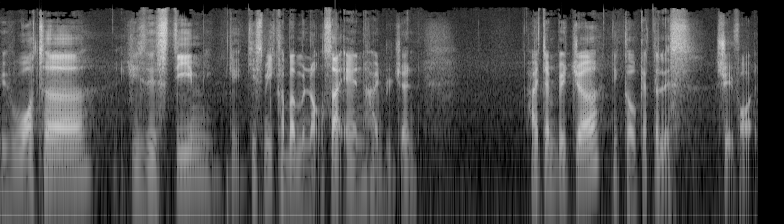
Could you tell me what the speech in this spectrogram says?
with water gives this steam, gives me carbon monoxide and hydrogen. High temperature, nickel catalyst. Straightforward.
